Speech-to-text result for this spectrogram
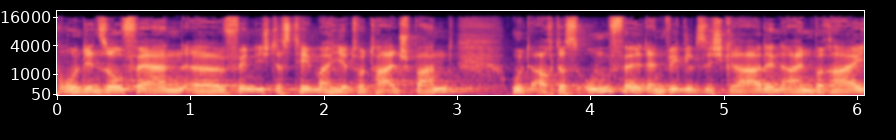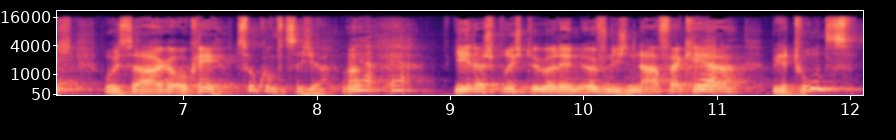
Und insofern äh, finde ich das Thema hier total spannend und auch das Umfeld entwickelt sich gerade in einen Bereich, wo ich sage, okay, zukunftssicher. Ne? Ja, ja. Jeder spricht über den öffentlichen Nahverkehr. Ja. Wir tun's.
